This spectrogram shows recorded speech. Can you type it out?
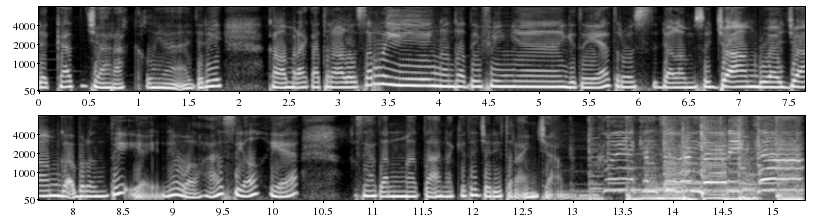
dekat jaraknya. Jadi kalau mereka terlalu sering nonton TV-nya gitu ya, terus dalam sejam dua jam nggak berhenti, ya ini walhasil ya kesehatan mata anak kita jadi terancam. Ku yakin Tuhan berikan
